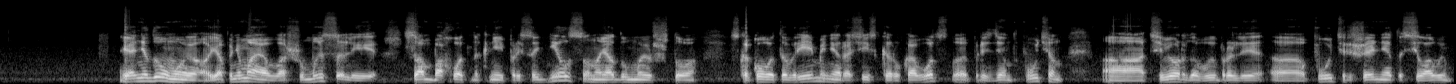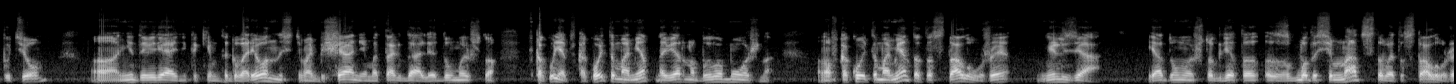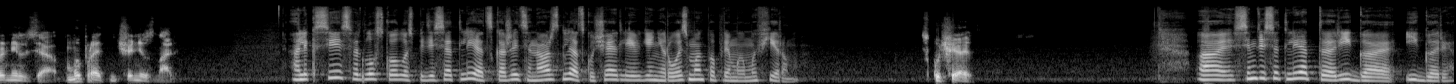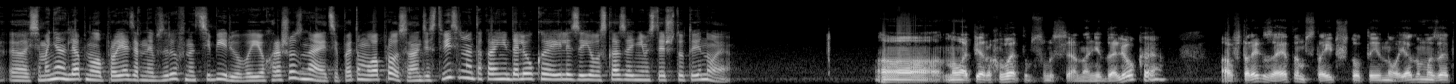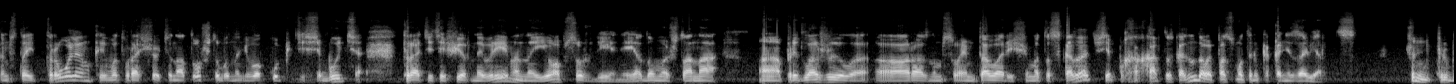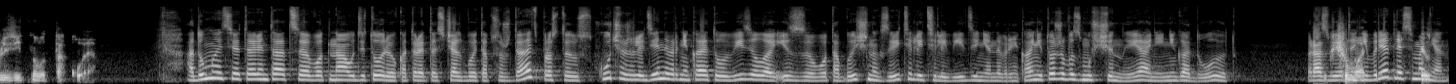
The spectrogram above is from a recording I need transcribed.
Я не думаю, я понимаю вашу мысль и сам бы охотно к ней присоединился, но я думаю, что с какого-то времени российское руководство, президент Путин а, твердо выбрали а, путь решения это силовым путем, не доверяя никаким договоренностям, обещаниям и так далее. Думаю, что в какой, нет, в какой-то момент, наверное, было можно, но в какой-то момент это стало уже нельзя. Я думаю, что где-то с года 17 это стало уже нельзя. Мы про это ничего не знали. Алексей, Свердловская область, 50 лет. Скажите, на ваш взгляд, скучает ли Евгений Ройзман по прямым эфирам? Скучает. 70 а, лет Рига, Игорь. Э, Симонян ляпнула про ядерный взрыв над Сибирью. Вы ее хорошо знаете, поэтому вопрос, она действительно такая недалекая или за ее высказываниями стоит что-то иное? А, ну, во-первых, в этом смысле она недалекая а во-вторых, за этим стоит что-то иное. Я думаю, за этим стоит троллинг, и вот в расчете на то, что вы на него купитесь и будете тратить эфирное время на ее обсуждение. Я думаю, что она предложила а, разным своим товарищам это сказать, все похохатали, сказали, ну давай посмотрим, как они завертятся. Что-нибудь приблизительно вот такое. А думаете, это ориентация вот на аудиторию, которая это сейчас будет обсуждать? Просто куча же людей наверняка это увидела из вот обычных зрителей телевидения. Наверняка они тоже возмущены, они негодуют. Разве Почему? это не вред для Симонян?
